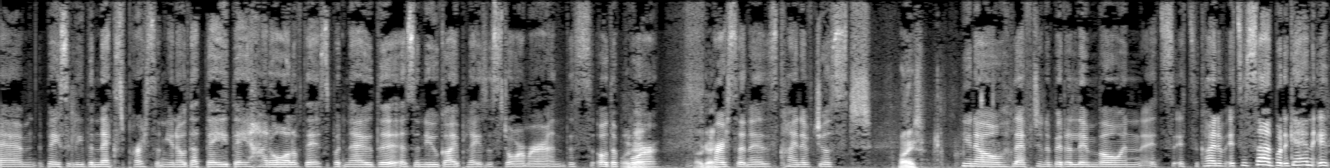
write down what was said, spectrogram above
Um, basically, the next person, you know, that they they had all of this, but now the as a new guy plays a stormer, and this other poor Okay. person is kind of just Right. You know, left in a bit of limbo, and it's it's a kind of it's a sad. But again, it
